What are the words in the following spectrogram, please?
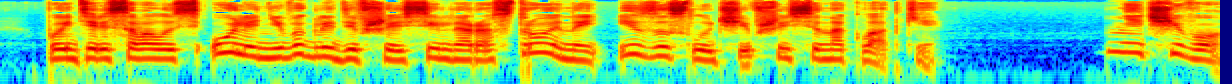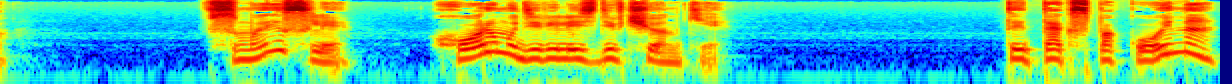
— поинтересовалась Оля, не выглядевшая сильно расстроенной из-за случившейся накладки. «Ничего», «В смысле?» — хором удивились девчонки. «Ты так спокойно?»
